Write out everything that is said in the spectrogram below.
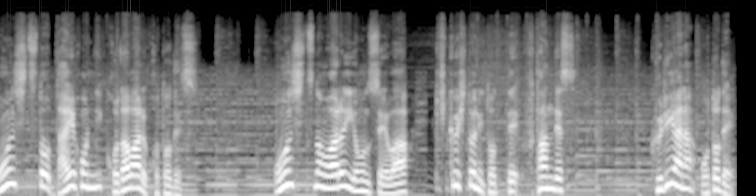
音質と台本にこだわることです。音質の悪い音声は聞く人にとって負担です。クリアな音で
